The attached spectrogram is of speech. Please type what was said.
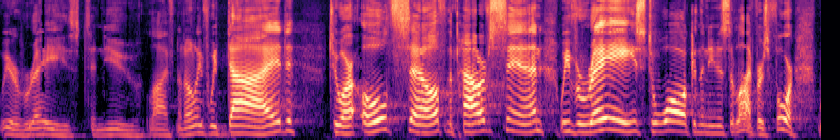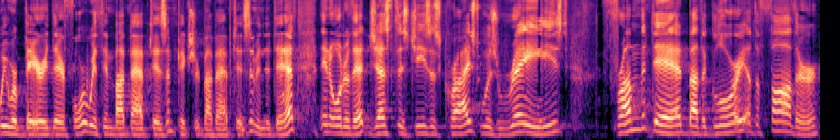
we are raised to new life. Not only have we died to our old self and the power of sin, we've raised to walk in the newness of life. Verse 4 We were buried, therefore, with him by baptism, pictured by baptism into death, in order that just as Jesus Christ was raised from the dead by the glory of the Father,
